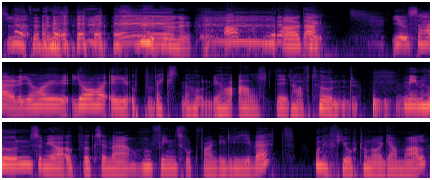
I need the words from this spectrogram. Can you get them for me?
sluta nu. Sluta nu. Ja, berätta. Okej. Jo, så här är det, jag, har ju, jag är ju uppväxt med hund, jag har alltid haft hund. Min hund som jag är uppvuxen med, hon finns fortfarande i livet. Hon är 14 år gammal.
